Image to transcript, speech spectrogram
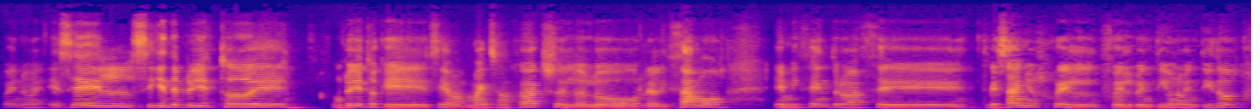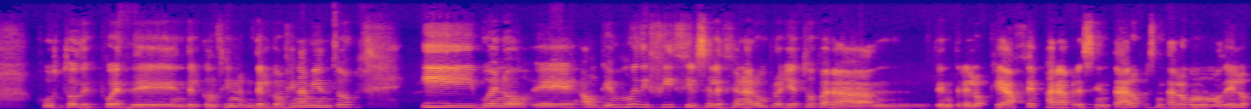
Bueno, es el siguiente proyecto, un proyecto que se llama Minds and Hearts, lo realizamos en mi centro hace tres años, fue el, fue el 21-22, justo después del, confinamiento. Y bueno, eh, aunque es muy difícil seleccionar un proyecto de entre los que haces para presentar o presentarlo como modelo,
